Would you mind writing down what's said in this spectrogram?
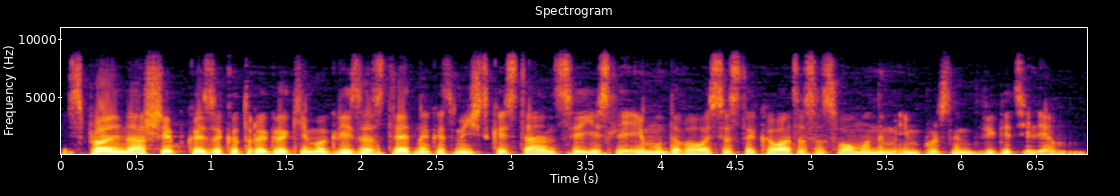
Исправлена ошибка, из-за которой игроки могли застрять на космической станции, если им удавалось состыковаться со сломанным импульсным двигателем.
